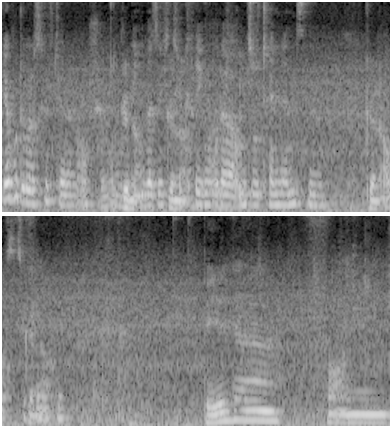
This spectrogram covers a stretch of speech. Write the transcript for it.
Ja gut, aber das hilft ja dann auch schon, um Genau, die Übersicht genau. zu kriegen oder um so Tendenzen Genau, auszufinden. Bilder von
